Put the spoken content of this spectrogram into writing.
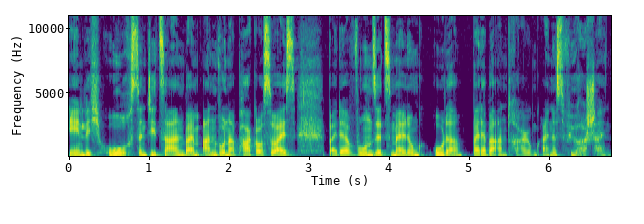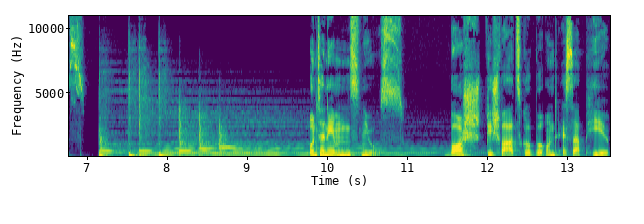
Ähnlich hoch sind die Zahlen beim Anwohnerparkausweis, bei der Wohnsitzmeldung oder bei der Beantragung eines Führerscheins. Unternehmensnews. Bosch, die Schwarzgruppe und SAP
